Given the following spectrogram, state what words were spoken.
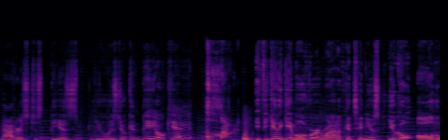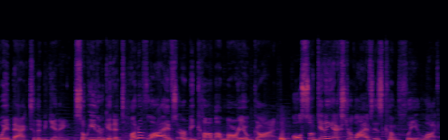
matters, just be as you as you can be, okay? if you get a game over and run out of continues, you go all the way back to the beginning. So either get a ton of lives or become a Mario god. Also, getting extra lives is complete luck.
